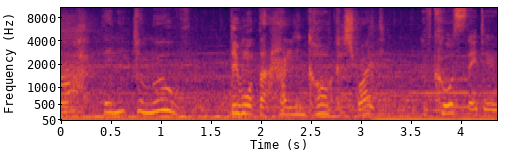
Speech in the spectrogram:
Ah, they need to move. They want that hanging carcass, right? Of course they do.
